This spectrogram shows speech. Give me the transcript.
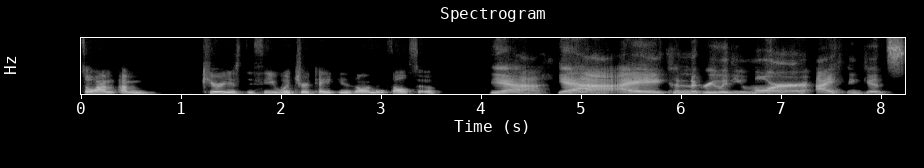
So I'm I'm curious to see what your take is on this also. Yeah, yeah, I couldn't agree with you more. I think it's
